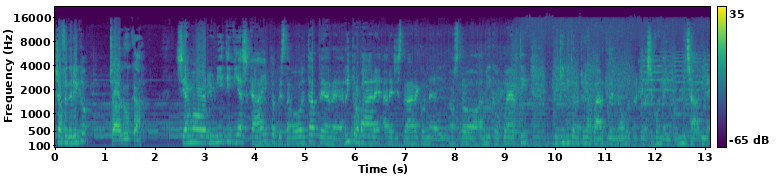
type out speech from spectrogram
Ciao Federico, Ciao Luca, siamo riuniti via Skype questa volta per riprovare a registrare con il nostro amico Querti. Mi limito alla prima parte del nome perché la seconda è impronunciabile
